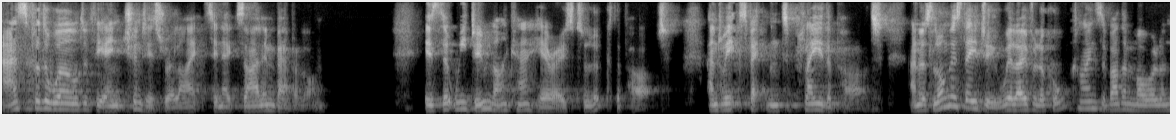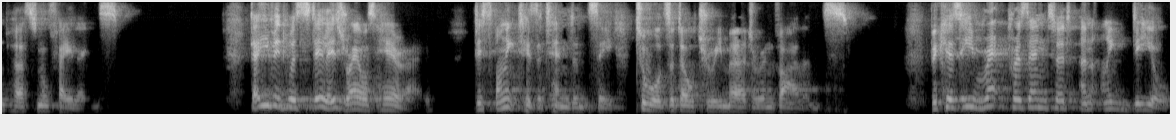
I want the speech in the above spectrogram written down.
as for the world of the ancient Israelites in exile in Babylon, is that we do like our heroes to look the part and we expect them to play the part. And as long as they do, we'll overlook all kinds of other moral and personal failings. David was still Israel's hero, despite his tendency towards adultery, murder, and violence because he represented an ideal.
